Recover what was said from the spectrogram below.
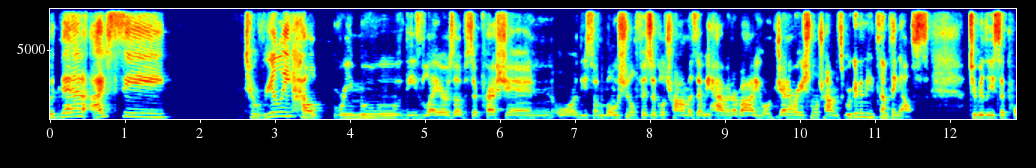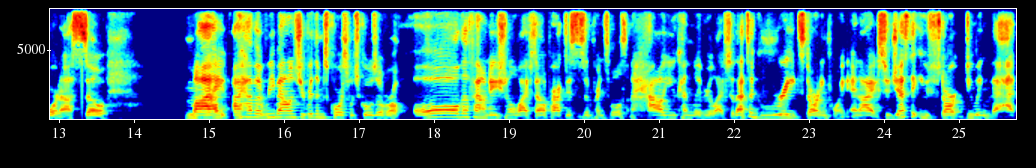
But then I see to really help remove these layers of suppression or these emotional physical traumas that we have in our body or generational traumas, we're going to need something else to really support us. So my i have a rebalance your rhythms course which goes over all the foundational lifestyle practices and principles and how you can live your life. So that's a great starting point. And i suggest that you start doing that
